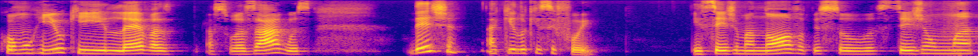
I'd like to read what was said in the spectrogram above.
Como um rio que leva as suas águas, deixa aquilo que se foi. E seja uma nova pessoa, seja uma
